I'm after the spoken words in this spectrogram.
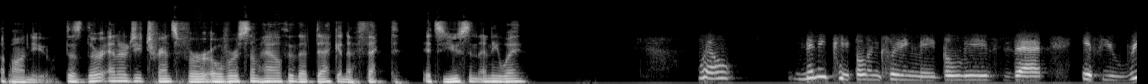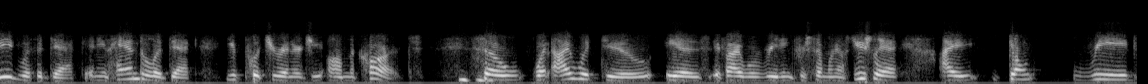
upon you, does their energy transfer over somehow through that deck and affect its use in any way? Well, many people, including me, believe that if you read with a deck and you handle a deck, you put your energy on the cards. So what I would do is, if I were reading for someone else, usually I, I don't read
